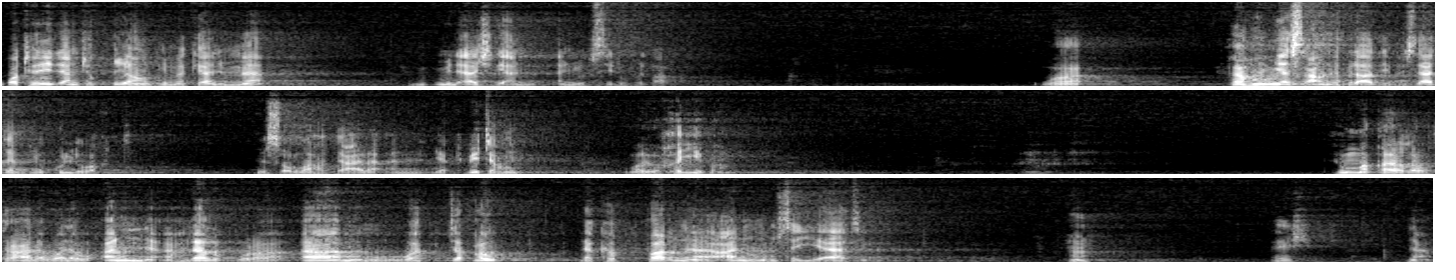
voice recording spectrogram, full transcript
وتريد أن تبقيهم في مكان ما من أجل أن يفسدوا في الأرض. و فهم يسعون في الأرض فسادا في كل وقت. نسأل الله تعالى أن يكبتهم ويخيبهم. ثم قال الله تعالى ولو أن أهل القرى آمنوا واتقوا لكفرنا عنهم سيئاتهم. ها؟ إيش؟ نعم.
